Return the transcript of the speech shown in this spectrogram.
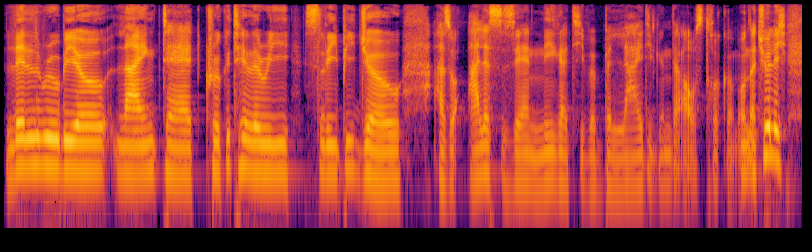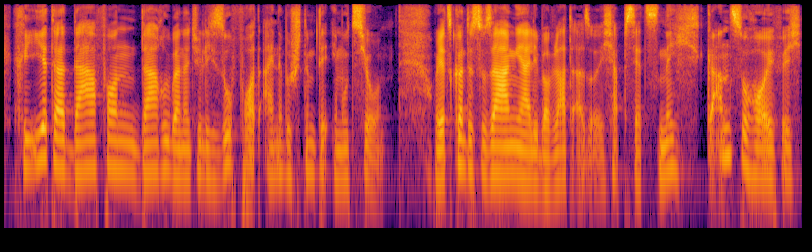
Little Rubio, Lying Ted, Crooked Hillary, Sleepy Joe, also alles sehr negative, beleidigende Ausdrücke. Und natürlich kreiert er davon, darüber natürlich sofort eine bestimmte Emotion. Und jetzt könntest du sagen, ja, lieber Vlad, also ich habe es jetzt nicht ganz so häufig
